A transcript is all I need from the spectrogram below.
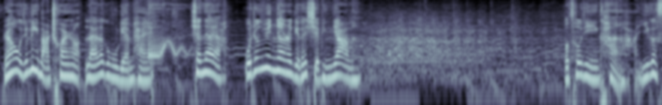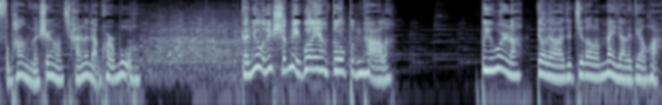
然后我就立马穿上来了个五连拍，现在呀，我正酝酿着给他写评价呢。我凑近一看，哈，一个死胖子身上缠了两块布，感觉我的审美观呀都要崩塌了。不一会儿呢，调调啊就接到了卖家的电话，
